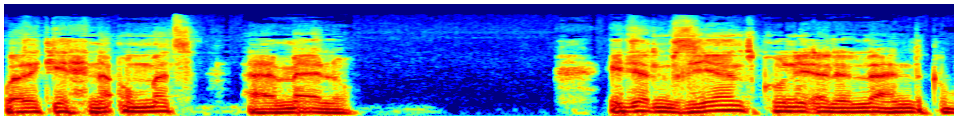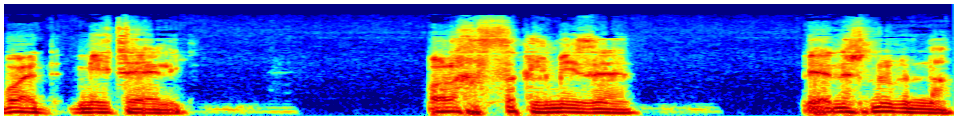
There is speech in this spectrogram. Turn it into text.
ولكن حنا أمة أعماله إذا مزيان تكوني ألا لا عندك بعد مثالي. ولا خصك الميزان. لأن شنو قلنا؟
